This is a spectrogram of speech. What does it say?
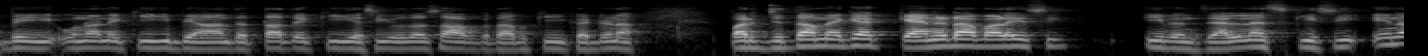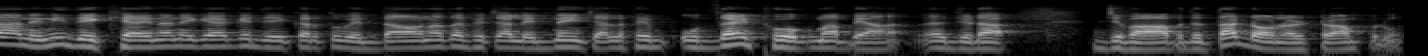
ਵੀ ਉਹਨਾਂ ਨੇ ਕੀ ਬਿਆਨ ਦਿੱਤਾ ਤੇ ਕੀ ਅਸੀਂ ਉਹਦਾ ਹਿਸਾਬ ਕਿਤਾਬ ਕੀ ਕੱਢਣਾ। ਪਰ ਜਿੱਦਾਂ ਮੈਂ ਕਿਹਾ ਕੈਨੇਡਾ ਵਾਲੇ ਸੀ ਈਵਨ ਜ਼ੈਲਨਸਕੀ ਸੀ ਇਹਨਾਂ ਨੇ ਨਹੀਂ ਦੇਖਿਆ ਇਹਨਾਂ ਨੇ ਕਿਹਾ ਕਿ ਜੇਕਰ ਤੂੰ ਇਦਾਂ ਆਉਣਾ ਤਾਂ ਫਿਰ ਚੱਲ ਇਦਾਂ ਹੀ ਚੱਲ ਫਿਰ ਉਦਾਂ ਹੀ ਠੋਕਮਾ ਬਿਆਨ ਜਿਹੜਾ ਜਵਾਬ ਦਿੱਤਾ ਡੋਨਲਡ ਟਰੰਪ ਨੂੰ।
